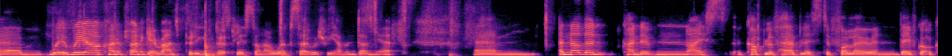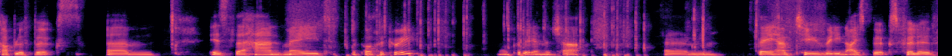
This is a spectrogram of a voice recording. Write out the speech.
Um, we, we, are kind of trying to get around to putting a book list on our website, which we haven't done yet. Um, another kind of nice a couple of herbalists to follow, and they've got a couple of books. Um, is the Handmade Apothecary? I'll put it in the chat. Um, they have two really nice books full of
